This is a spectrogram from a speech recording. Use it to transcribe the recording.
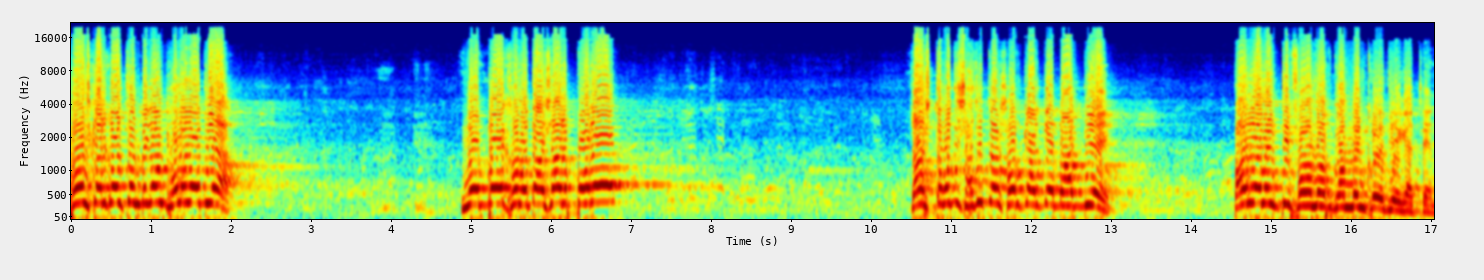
সংস্কার করেছেন বেগম খালেদা জিয়া। নব্বই ক্ষমতা আসার পরে রাষ্ট্রপতি শাসিত সরকারকে বাদ দিয়ে পার্লামেন্টারি ফর্ম অফ গভর্নমেন্ট করে দিয়ে গেছেন।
